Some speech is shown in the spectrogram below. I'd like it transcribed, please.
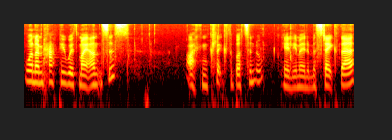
When I'm happy with my answers, I can click the button. Oh, nearly made a mistake there.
